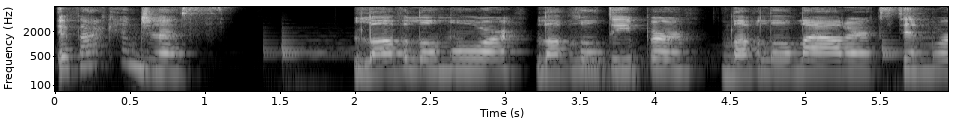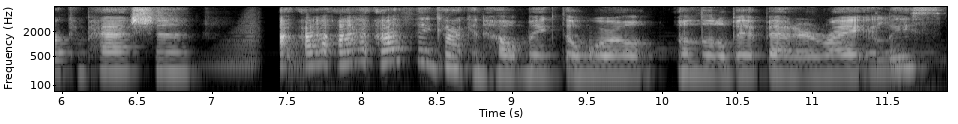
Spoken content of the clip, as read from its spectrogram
if I can just love a little more, love a little deeper, love a little louder, extend more compassion, I, I, I think I can help make the world a little bit better, right? At least,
